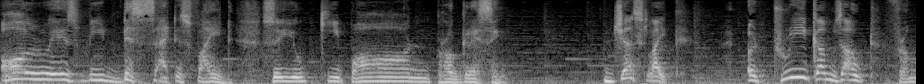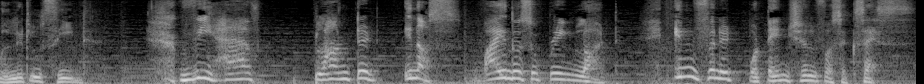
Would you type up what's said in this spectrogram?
always be dissatisfied so you keep on progressing. Just like a tree comes out from a little seed. We have planted in us by the Supreme Lord infinite potential for success,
